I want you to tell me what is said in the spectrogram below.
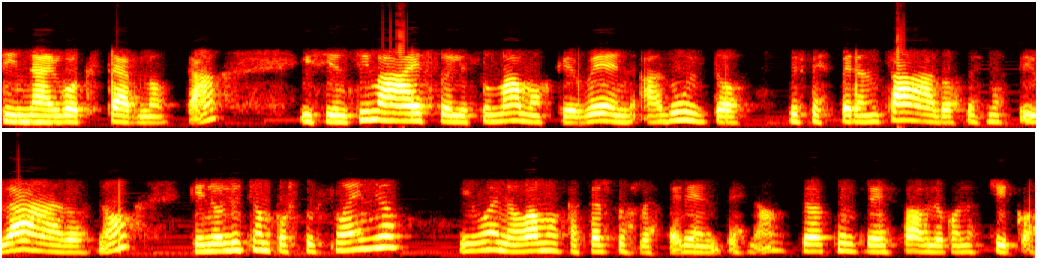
sin algo externo, ¿está? Y si encima a eso le sumamos que ven adultos desesperanzados, desmotivados, ¿no? Que no luchan por sus sueños, y bueno, vamos a ser sus referentes, ¿no? Yo siempre eso hablo con los chicos,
